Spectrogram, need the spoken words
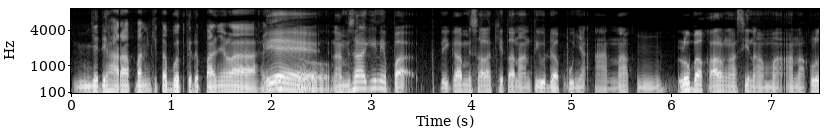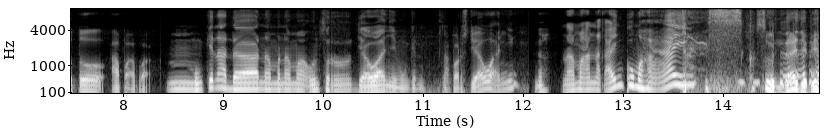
menjadi harapan kita buat ke depannya lah. Iya. gitu. Nah, misalnya gini, Pak. Ketika misalnya kita nanti udah punya anak, Hmm. lu bakal ngasih nama anak lu tuh apa, Pak? Hmm, mungkin ada nama-nama unsur Jawanya mungkin. Kenapa harus Jawa anjing? Nah, nama anak aing kumaha aing? Kok Sunda jadi?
